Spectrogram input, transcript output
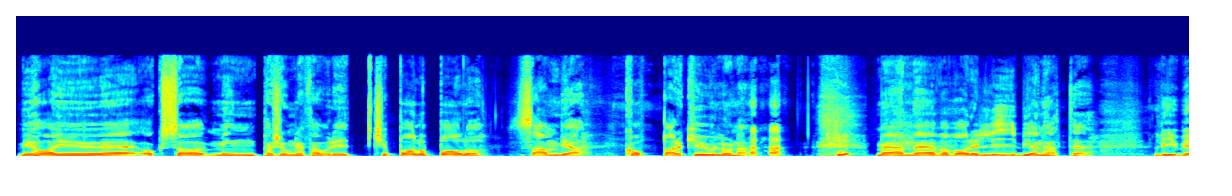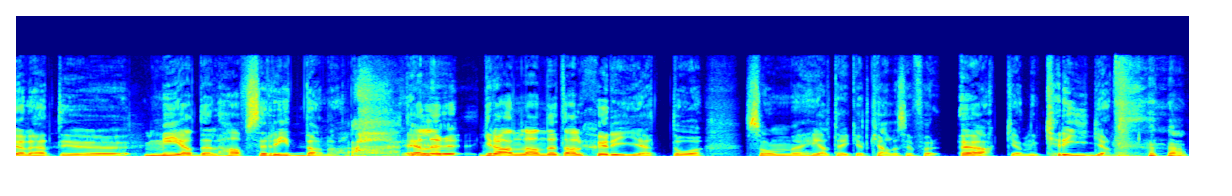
Vi har ju eh, också min personliga favorit, Chipolo Polo, Zambia, kopparkulorna. Men eh, vad var det Libyen hette? Libyen hette ju Medelhavsriddarna. Ah, Eller grannlandet Algeriet då, som helt enkelt kallar sig för Ökenkrigen.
